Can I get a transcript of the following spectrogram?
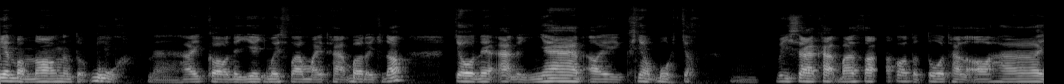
មានបំណងនឹងទៅបួសណាហើយក៏និយាយជាមួយស្វាមីថាបើដូច្នោះចូលអ្នកអនុញ្ញាតឲ្យខ្ញុំបួសចុះវិសាខបាសកក៏ទទួលថាល្អហើយ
